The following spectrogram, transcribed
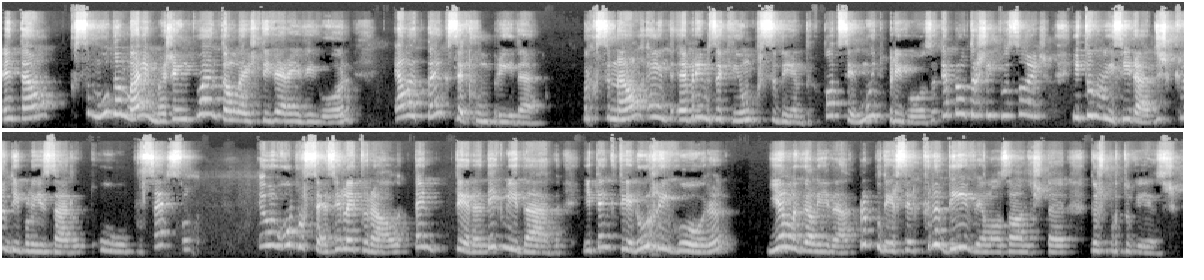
então que se muda a lei, mas enquanto a lei estiver em vigor, ela tem que ser cumprida. Porque senão abrimos aqui um precedente que pode ser muito perigoso até para outras situações. E tudo isso irá descredibilizar o, o processo. O processo eleitoral tem que ter a dignidade e tem que ter o rigor e a legalidade para poder ser credível aos olhos de, dos portugueses.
